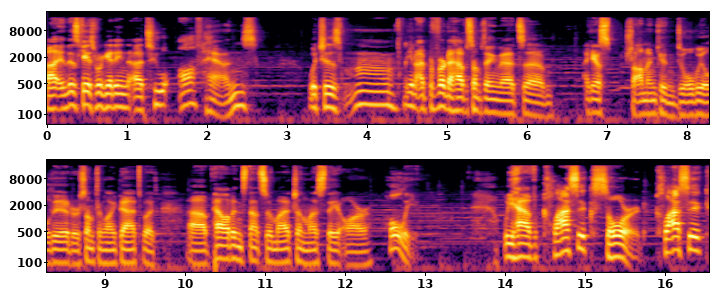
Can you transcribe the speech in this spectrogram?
Uh, in this case, we're getting uh, two offhands, which is, mm, you know, I prefer to have something that's, um, I guess, shaman can dual wield it or something like that, but uh, paladins not so much unless they are holy. We have classic sword, classic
